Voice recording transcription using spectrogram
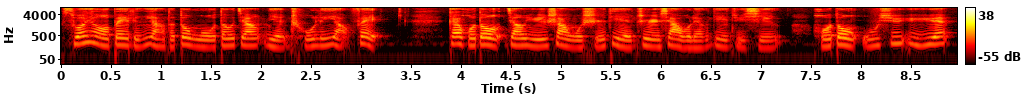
所有被领养的动物都将免除领养费。该活动将于上午十点至下午两点举行，活动无需预约。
